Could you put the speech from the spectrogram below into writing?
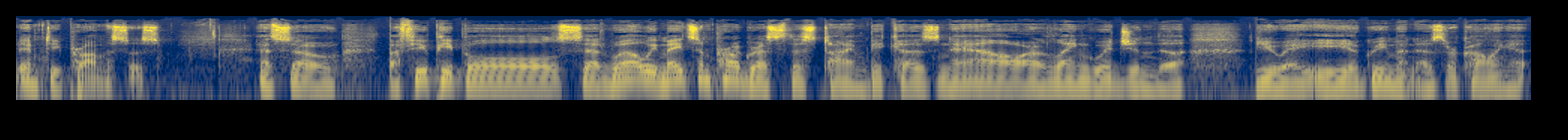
empty promises. And so a few people said, well, we made some progress this time because now our language in the UAE agreement, as they're calling it,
